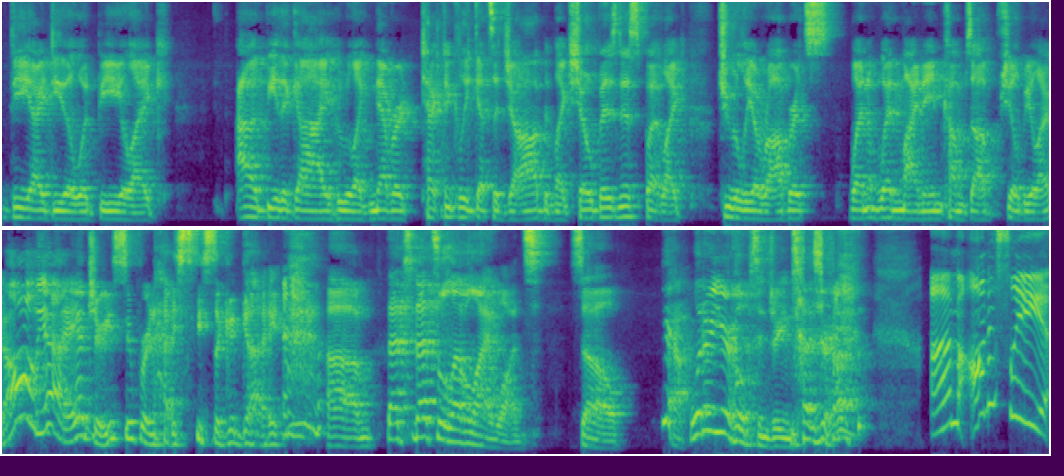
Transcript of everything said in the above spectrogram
the ideal would be like I would be the guy who like never technically gets a job in like show business, but like Julia Roberts, when when my name comes up, she'll be like, "Oh yeah, Andrew, he's super nice. He's a good guy." um, that's that's the level I want. So yeah, what are your hopes and dreams, Ezra? Um, honestly,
